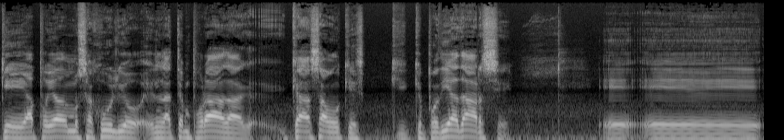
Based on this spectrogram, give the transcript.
que apoyábamos a Julio en la temporada, cada sábado que, que, podía darse eh, eh,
